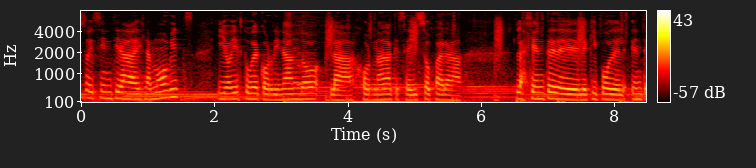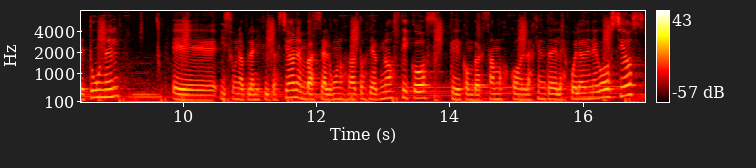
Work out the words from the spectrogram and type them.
soy Cintia Islamovitz y hoy estuve coordinando la jornada que se hizo para la gente del equipo del Ente Túnel. Eh, hice una planificación en base a algunos datos diagnósticos que conversamos con la gente de la Escuela de Negocios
